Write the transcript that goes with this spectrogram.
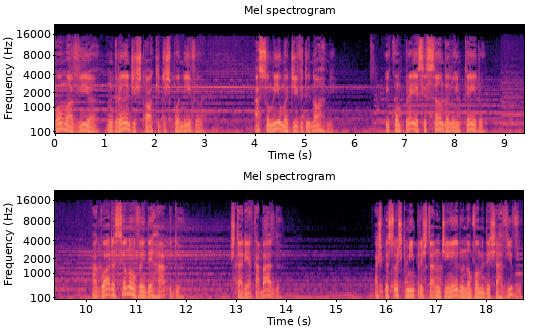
Como havia um grande estoque disponível, assumi uma dívida enorme e comprei esse sândalo inteiro. Agora, se eu não vender rápido, estarei acabado. As pessoas que me emprestaram dinheiro não vão me deixar vivo?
